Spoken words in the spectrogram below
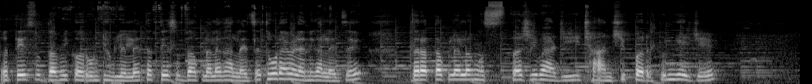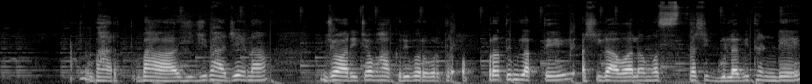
तर ते सुद्धा मी करून ठेवलेलं आहे. तर ते सुद्धा आपल्याला घालायचं आहे. थोड्या वेळाने घालायचं आहे तर आता आपल्याला मस्त अशी भाजी छानशी परतून घ्यायची आहे. भार भा ही जी भाजी आहे ना ज्वारीच्या भाकरीबरोबर तर अप्रतिम लागते. अशी गावाला मस्त अशी गुलाबी थंडी आहे.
